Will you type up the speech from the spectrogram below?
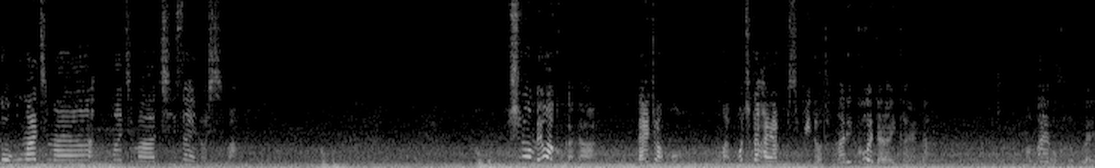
ここ馬島馬島小さいの島後ろ迷惑かな。大丈夫、ま、もうちょっと早くスピードあまり超えたらいかんやな、まあ、前もこのくらいで。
